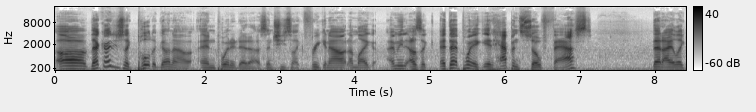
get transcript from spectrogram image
"Uh, that guy just like pulled a gun out and pointed at us," and she's like freaking out. I'm like, I mean, I was like, at that point, it happened so fast that I like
